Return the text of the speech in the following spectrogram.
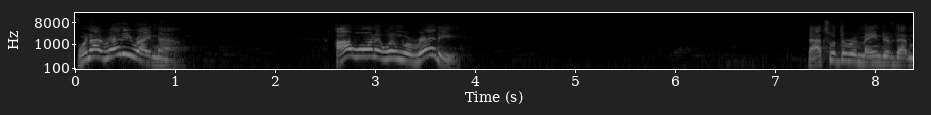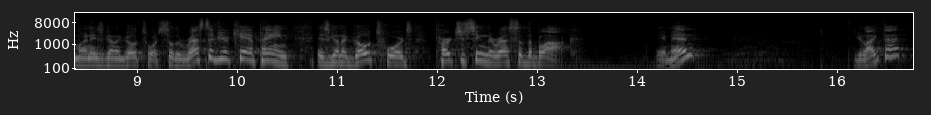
We're not ready right now. I want it when we're ready. That's what the remainder of that money is going to go towards. So the rest of your campaign is going to go towards purchasing the rest of the block. Amen? You like that?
